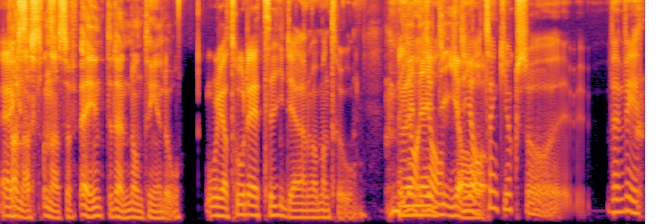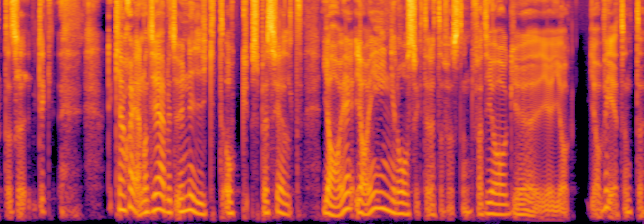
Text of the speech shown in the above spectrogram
Annars, Exakt. annars är inte den någonting ändå. Och jag tror det är tidigare än vad man tror. Men, jag, jag, jag- jag tänker också, vem vet, alltså, det, det kanske är något jävligt unikt och speciellt. Jag är, jag har ingen åsikt i detta förresten, för att jag, eh, jag, jag vet inte.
